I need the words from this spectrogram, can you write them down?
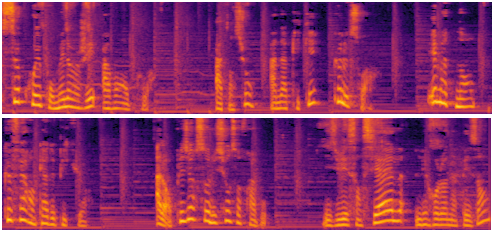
Secouez pour mélanger avant emploi. Attention à n'appliquer que le soir. Et maintenant, que faire en cas de piqûre? Alors, plusieurs solutions s'offrent à vous. Les huiles essentielles, les rollons apaisants,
